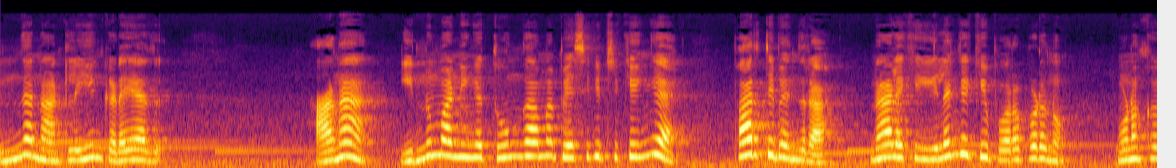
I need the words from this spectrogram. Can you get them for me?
எந்த நாட்டிலையும் கிடையாது. ஆனால் இன்னுமா நீங்கள் தூங்காமல் பேசிக்கிட்டு இருக்கீங்க? பார்த்திபேந்திரா நாளைக்கு இலங்கைக்கு புறப்படணும். உனக்கு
